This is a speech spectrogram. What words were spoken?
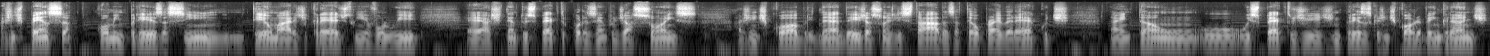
a gente pensa como empresa, sim, em ter uma área de crédito, em evoluir. É, acho que dentro do espectro, por exemplo, de ações, a gente cobre né, desde ações listadas até o private equity. Né, então, o, o espectro de, de, empresas que a gente cobre é bem grande.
